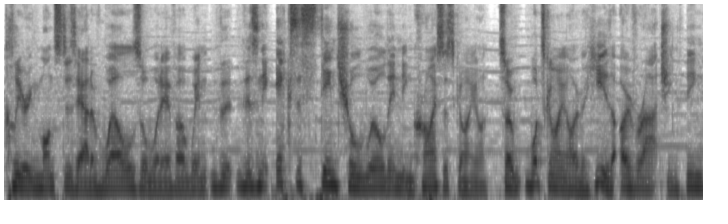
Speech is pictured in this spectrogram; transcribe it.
clearing monsters out of wells or whatever when the, there's an existential world ending crisis going on. So, what's going on over here, the overarching thing,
